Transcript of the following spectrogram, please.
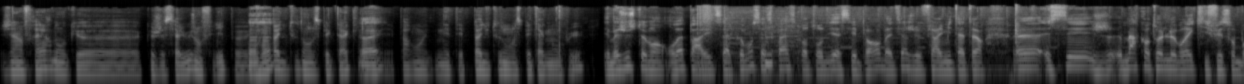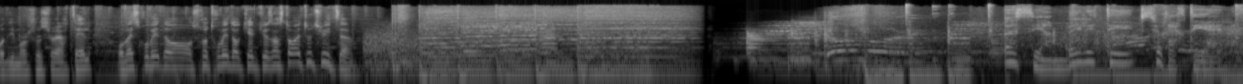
J'ai un frère donc euh, que je salue, Jean-Philippe, euh, qui n'est pas du tout dans le spectacle. Ouais. Mes parents n'étaient pas du tout dans le spectacle non plus. Et bien justement, on va parler de ça. Comment ça se passe quand on dit à ses parents, bah tiens, je vais faire imitateur? Euh, C'est Marc-Antoine Lebré qui fait son bon dimanche chaud sur RTL. On va se, retrouver dans, se retrouver dans quelques instants. À tout de suite. Passez un bel été sur RTL.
